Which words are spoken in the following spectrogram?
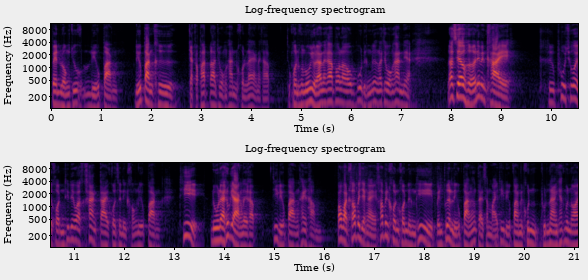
เป็นหลงจู้หลิวปัง หลิวปังคือจักรพรรดิราชวงศ์ฮั่นคนแรกนะครับ ทุกคนคงรู้อยู่แล้วนะครับ เพราะเราพูดถึงเรื่องราชวงศ์ฮั่นเนี่ยแล้วเซียวเหอนี่เป็นใครคือผู้ช่วยคนที่เรียกว่าข้างกายคนสนิทของหลิวปัง ที่ดูแลทุกอย่างเลยครับ ที่หลิวปังให้ทำประวัติเขาเป็นยังไงเขาเป็นคนคนหนึ่งที่เป็นเพื่อนหลิวปังตั้งแต่สมัยที่หลิวปังเป็นคุณขุนนางชั้นผู้น้อย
